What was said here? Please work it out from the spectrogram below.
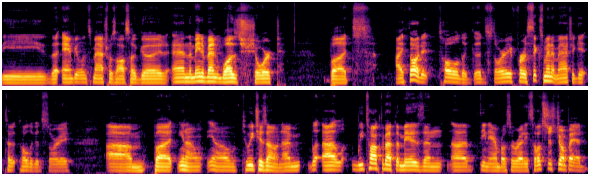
The the ambulance match was also good, and the main event was short, but I thought it told a good story for a six minute match. It get, to, told a good story. Um, but you know, you know, to each his own. I'm. Uh, we talked about the Miz and uh, Dean Ambrose already, so let's just jump ahead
